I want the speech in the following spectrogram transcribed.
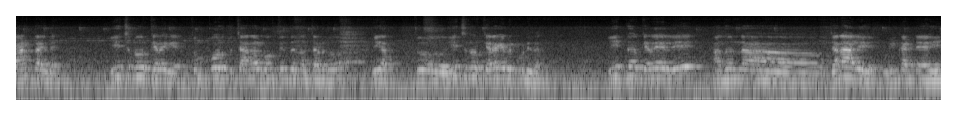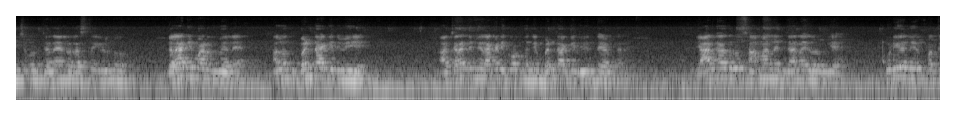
ಕಾಣ್ತಾ ಇದೆ. ಈಚನೂರು ಕೆರೆಗೆ, ತುಮಕೂರು ಚಾನಲ್ಗೆ ಹೋಗ್ತಿದ್ದನ್ನು ತಡೆದು ಈಗ ಈಚನೂರು ಕೆರೆಗೆ ಬಿಟ್ಬಿಟ್ಟಿದ್ದಾರೆ. ಈಚನೂರು ಕೆರೆಯಲ್ಲಿ ಅದನ್ನ ಜನ ಅಲ್ಲಿ ಉಗಿಕಟ್ಟೆ ಈಚನೂರು ಜನ ಎಲ್ಲ ರಸ್ತೆಗಿಳಿದು ಗಲಾಟೆ ಮಾಡಿದ ಮೇಲೆ ಅಲ್ಲೊಂದು ಬಂಡ್ ಹಾಕಿದ್ವಿ. ಆ ಚರಂಡಿ ನೀರು ಆ ಕಡೆಗೆ ಹೋಗ್ದಂಗೆ ಬಂಡ್ ಹಾಕಿದ್ವಿ ಅಂತ ಹೇಳ್ತಾರೆ. ಯಾರಿಗಾದ್ರೂ ಸಾಮಾನ್ಯ ಜ್ಞಾನ ಇರೋರಿಗೆ ಕುಡಿಯೋ ನೀರು ಪಕ್ಕ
